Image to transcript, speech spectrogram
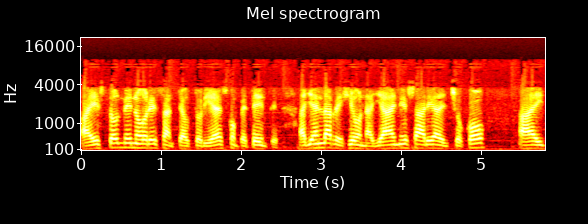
a estos menores ante autoridades competentes. Allá en la región, allá en esa área del Chocó, hay,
